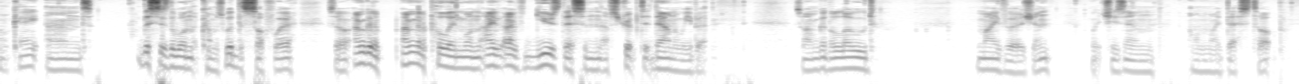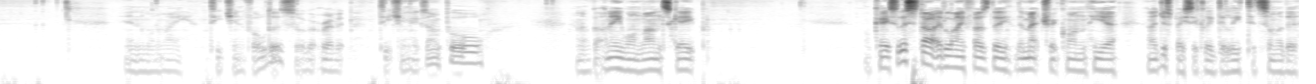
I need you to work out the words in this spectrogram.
Okay, and this is the one that comes with the software. So I'm gonna I'm gonna pull in one. I, I've used this and I've stripped it down a wee bit. So I'm gonna load my version, which is in on my desktop in one of my teaching folders. So I've got Revit teaching example, and I've got an A1 landscape. Okay, so this started life as the the metric one here, and I just basically deleted some of the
